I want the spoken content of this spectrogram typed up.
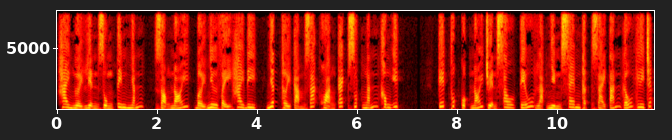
Hai người liền dùng tin nhắn, giọng nói bởi như vậy hai đi, nhất thời cảm giác khoảng cách rút ngắn không ít. Kết thúc cuộc nói chuyện sau tiếu lạc nhìn xem thật dài tán gấu ghi chép,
